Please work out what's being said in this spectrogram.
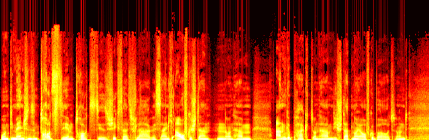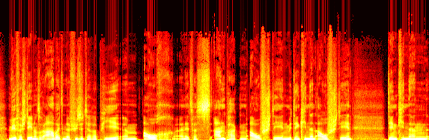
Und die Menschen sind trotzdem, trotz dieses Schicksalsschlages, eigentlich aufgestanden und haben angepackt und haben die Stadt neu aufgebaut. Und wir verstehen unsere Arbeit in der Physiotherapie ähm, auch ein etwas anpacken, aufstehen, mit den Kindern aufstehen, den Kindern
